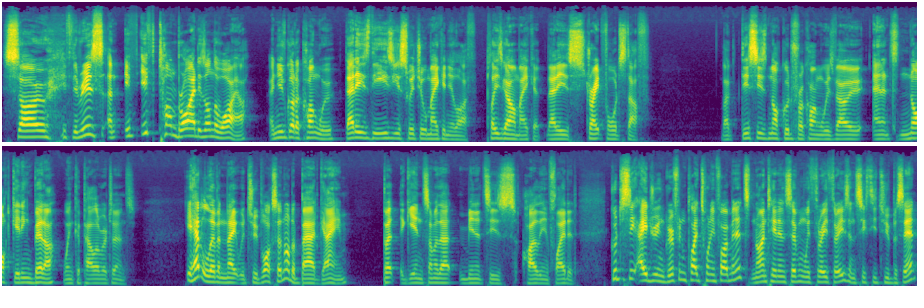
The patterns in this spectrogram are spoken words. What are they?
So if there is an if, if Tom Bryant is on the wire and you've got Okongwu, that is the easiest switch you'll make in your life. Please go and make it. That is straightforward stuff. Like this is not good for Okongwu's value, and it's not getting better when Capela returns. He had 11 and 8 with two blocks, so not a bad game. But again, some of that minutes is highly inflated. Good to see Adrian Griffin play 25 minutes, 19 and 7 with three threes and 62%.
